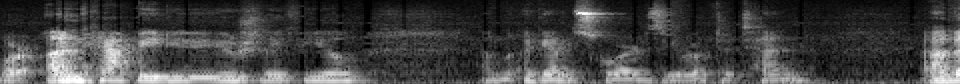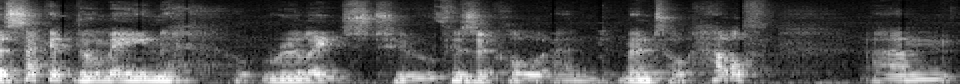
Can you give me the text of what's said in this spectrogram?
or unhappy do you usually feel? Um, again, scored 0 to 10. Uh, the second domain relates to physical and mental health. Um,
